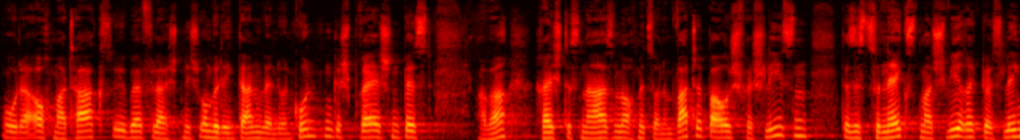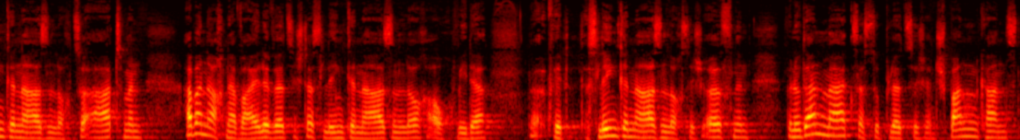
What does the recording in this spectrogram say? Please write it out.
oder auch mal tagsüber, vielleicht nicht unbedingt dann, wenn du in Kundengesprächen bist, aber rechtes Nasenloch mit so einem Wattebausch verschließen. Das ist zunächst mal schwierig, durchs linke Nasenloch zu atmen, aber nach einer Weile wird sich das linke Nasenloch auch wieder, wird das linke Nasenloch sich öffnen. Wenn du dann merkst, dass du plötzlich entspannen kannst,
